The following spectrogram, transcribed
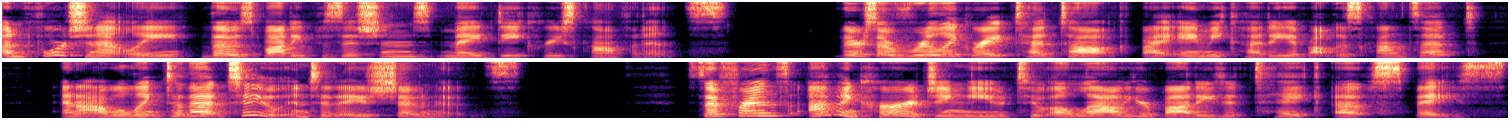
Unfortunately, those body positions may decrease confidence. There's a really great TED Talk by Amy Cuddy about this concept, and I will link to that too in today's show notes. So, friends, I'm encouraging you to allow your body to take up space.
